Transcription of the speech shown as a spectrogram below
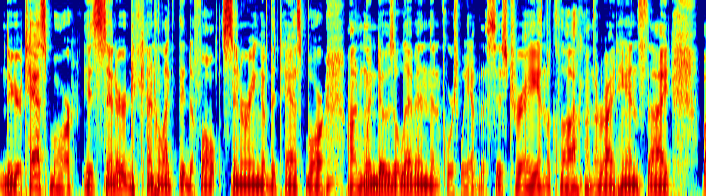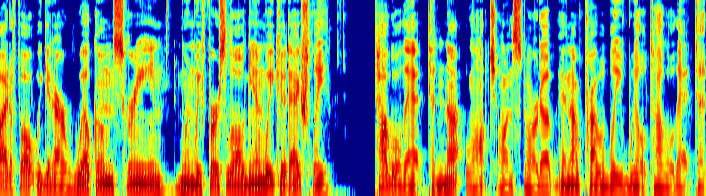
your taskbar is centered, kind of like the default centering of the taskbar on Windows 11. Then, of course, we have the sys tray and the clock on the right hand side. By default, we get our welcome screen. When we first log in, we could actually toggle that to not launch on startup and I probably will toggle that to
